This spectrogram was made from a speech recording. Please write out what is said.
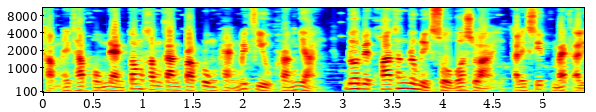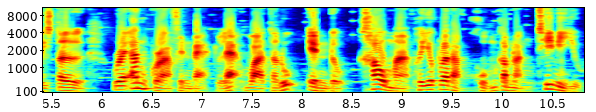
ทำให้ทัพหงแดงต้องทำการปรับปรุงแผงมิดฟิลด์ครั้งใหญ่ โดยไปคว้าทั้งโดมินิกโซโบสไลอเล็กซิสแม็กอลิสเตอร์ไรอันกราเฟนแบกและวาตารุเอนโดเข้ามาเพื่อยกระดับขุมกำลังที่มีอยู่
